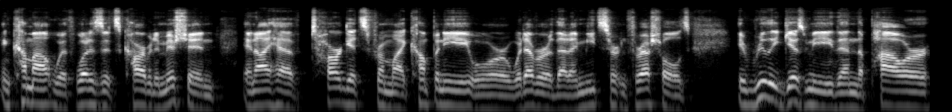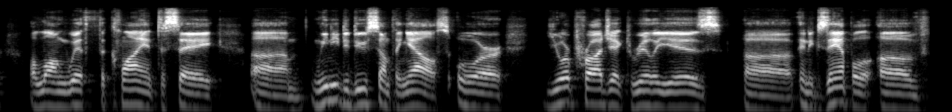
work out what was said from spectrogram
and come out with what is its carbon emission, and I have targets from my company or whatever that I meet certain thresholds. It really gives me then the power along with the client to say, um, we need to do something else, or your project really is uh, an example of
